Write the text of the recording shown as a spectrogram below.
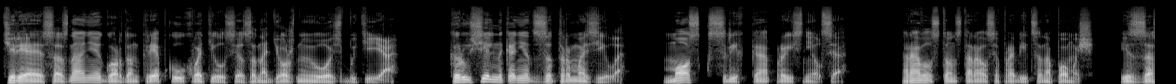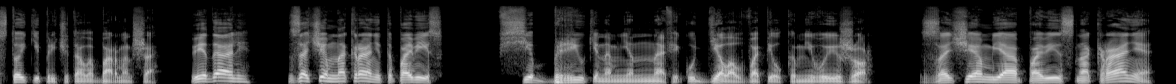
Теряя сознание, Гордон крепко ухватился за надежную ось бытия. Карусель, наконец, затормозила. Мозг слегка прояснился. Равелстон старался пробиться на помощь. Из застойки причитала барменша. «Видали? Зачем на кране-то повис?» «Все брюки на мне нафиг уделал», — вопил камевоежор. «Зачем я повис на кране?»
